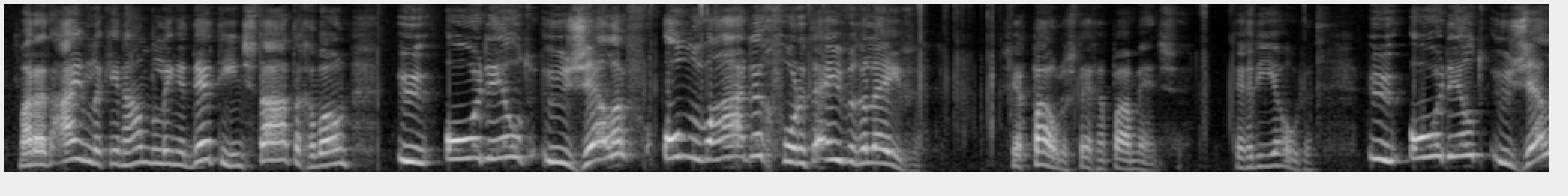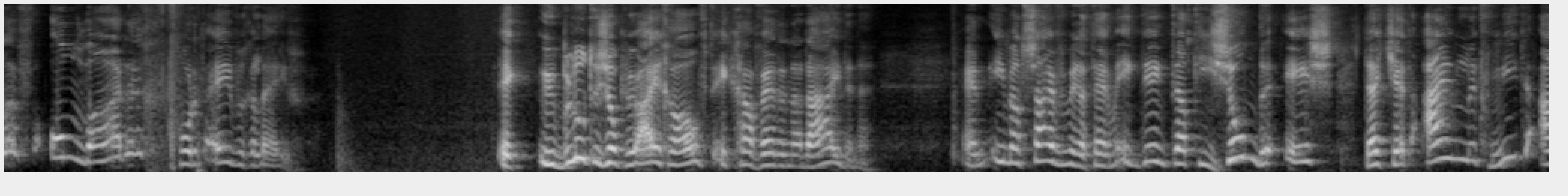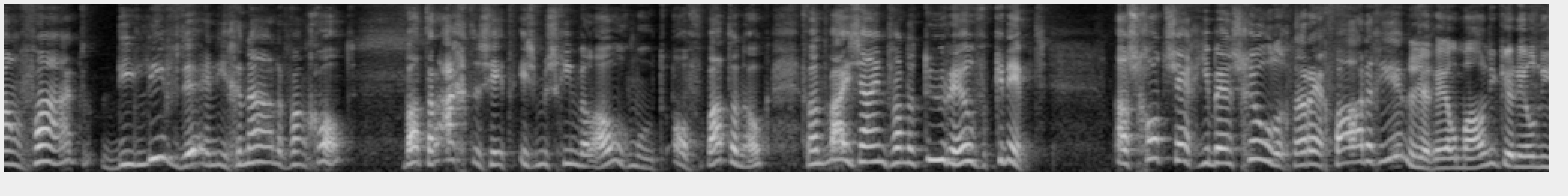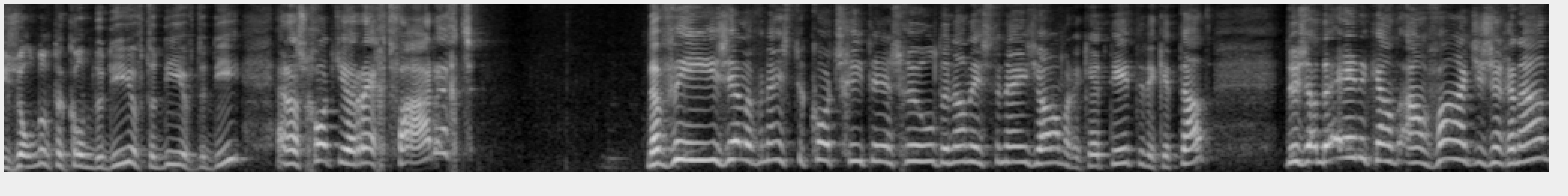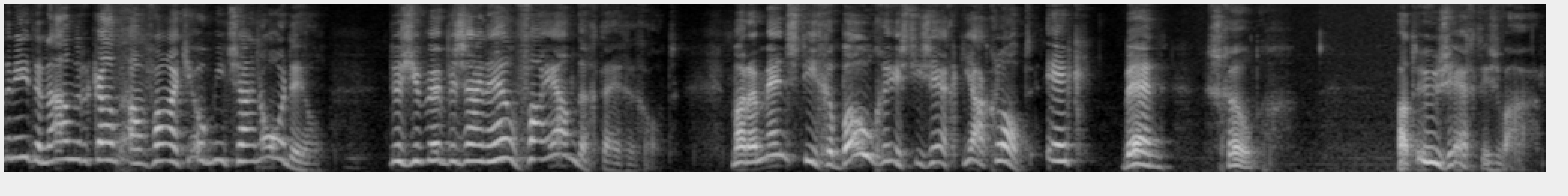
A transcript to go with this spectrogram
Maar uiteindelijk in Handelingen 13 staat er gewoon: U oordeelt uzelf onwaardig voor het eeuwige leven. Zegt Paulus tegen een paar mensen, tegen die Joden. U oordeelt uzelf onwaardig voor het eeuwige leven. Ik, uw bloed is op uw eigen hoofd, ik ga verder naar de heidenen. En iemand zei vanmiddag tegen me, ik denk dat die zonde is dat je uiteindelijk niet aanvaardt die liefde en die genade van God. wat erachter zit is misschien wel hoogmoed of wat dan ook. Want wij zijn van nature heel verknipt. Als God zegt je bent schuldig, dan rechtvaardig je. Dan zeg je helemaal niet, ik ben heel niet zondig, dan komt de die of de die of de die. En als God je rechtvaardigt, dan vind je jezelf ineens tekortschieten en schuld. En dan is het ineens, ja maar ik heb dit en ik heb dat. Dus aan de ene kant aanvaard je zijn genade niet, aan de andere kant aanvaard je ook niet zijn oordeel. Dus we zijn heel vijandig tegen God. Maar een mens die gebogen is, die zegt, ja klopt, ik ben schuldig. Wat u zegt is waar.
